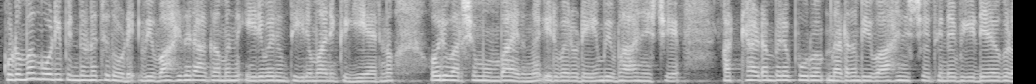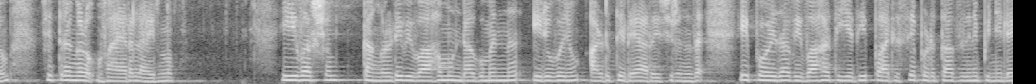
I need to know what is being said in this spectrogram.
കുടുംബം കൂടി പിന്തുണച്ചതോടെ വിവാഹിതരാകാമെന്ന് ഇരുവരും തീരുമാനിക്കുകയായിരുന്നു. ഒരു വർഷം മുമ്പായിരുന്നു ഇരുവരുടെയും വിവാഹ നിശ്ചയം അത്യാഡംബരപൂർവം നടന്ന വിവാഹ നിശ്ചയത്തിന്റെ വീഡിയോകളും ചിത്രങ്ങളും വൈറലായിരുന്നു. ഈ വർഷം തങ്ങളുടെ വിവാഹമുണ്ടാകുമെന്ന് ഇരുവരും അടുത്തിടെ അറിയിച്ചിരുന്നത്. ഇപ്പോഴത്തെ വിവാഹ തീയതി പരസ്യപ്പെടുത്താത്തതിന് പിന്നിലെ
